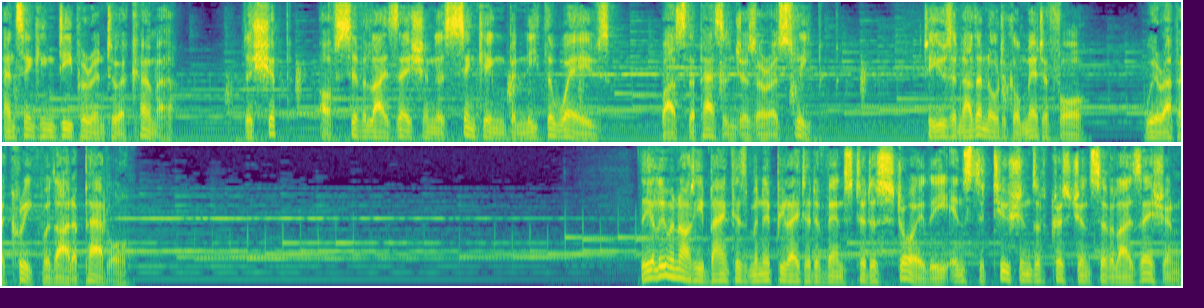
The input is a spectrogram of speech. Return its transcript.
and sinking deeper into a coma. The ship of civilization is sinking beneath the waves whilst the passengers are asleep. To use another nautical metaphor, we're up a creek without a paddle. The Illuminati bankers manipulated events to destroy the institutions of Christian civilization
